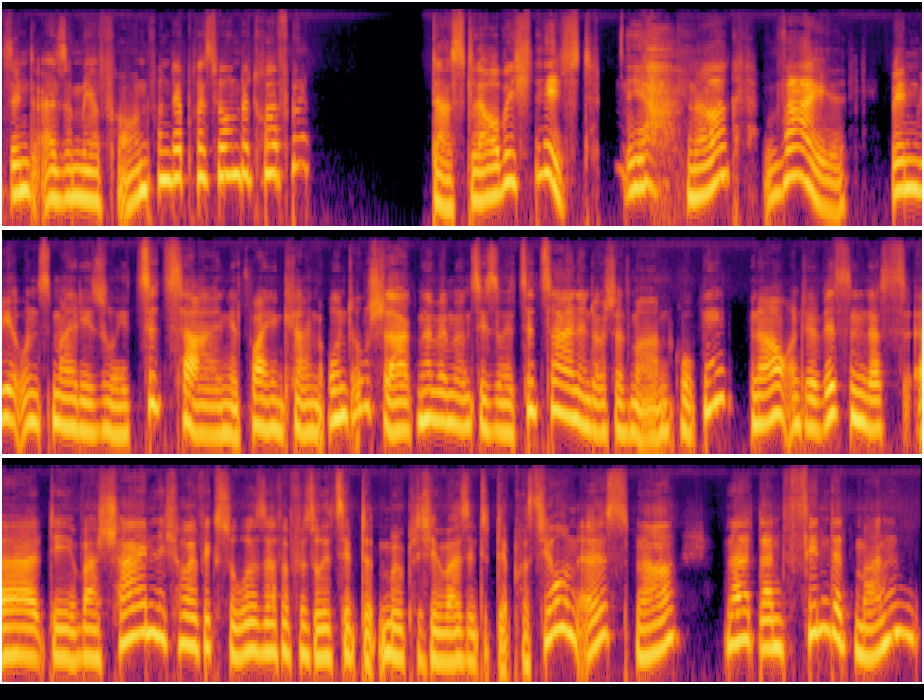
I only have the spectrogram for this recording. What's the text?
Sind also mehr Frauen von Depressionen betroffen? Das glaube ich nicht. Ja. Ne? Weil, wenn wir uns mal die Suizidzahlen, jetzt mal einen kleinen Rundumschlag, ne, wenn wir uns die Suizidzahlen in Deutschland mal angucken, ne, und wir wissen, dass äh, die wahrscheinlich häufigste Ursache für Suizid möglicherweise die Depression ist, ne, na, dann findet man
